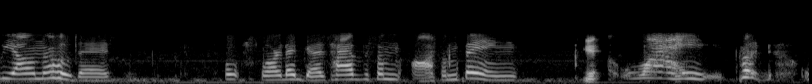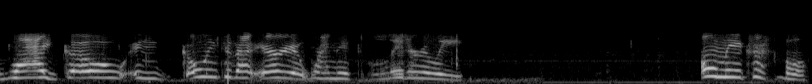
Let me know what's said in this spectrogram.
we all know this. Florida does have some awesome things. Yeah. Why? But why go and go into that area when it's literally only accessible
